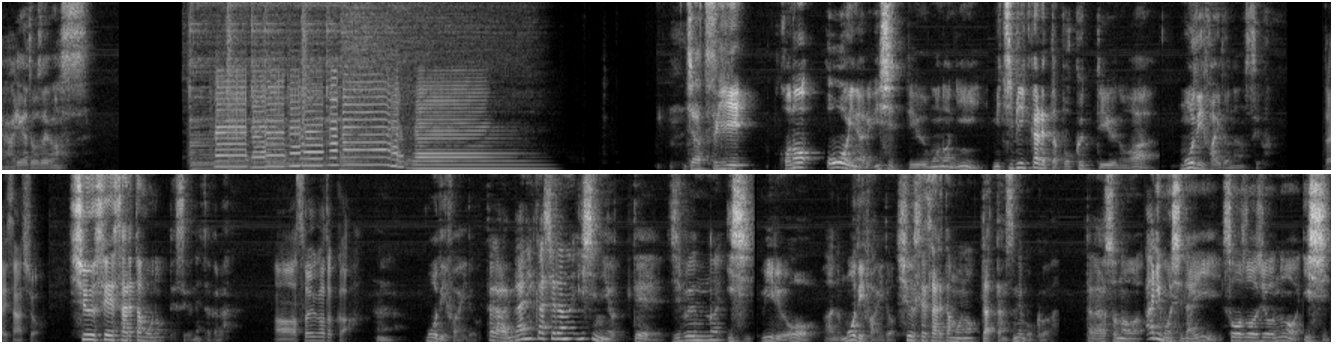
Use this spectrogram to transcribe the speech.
ありがとうございます。じゃあ次。この大いなる意志っていうものに導かれた僕っていうのは、 modified なんですよ。第三章。修正されたものですよね、だから。ああ、そういうことか。うん。 modified。だから何かしらの意思によって自分の意思、 will を、あの、 modified、修正されたものだったんですね、僕は。だからその、ありもしない想像上の意思、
